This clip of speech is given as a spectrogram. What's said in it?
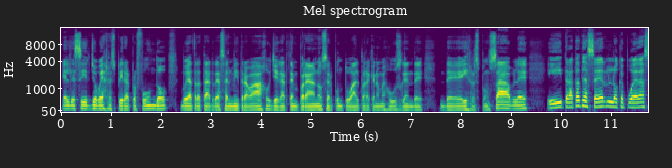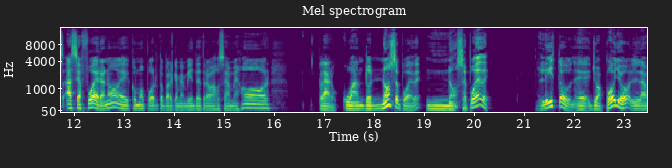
el decir yo voy a respirar profundo, voy a tratar de hacer mi trabajo, llegar temprano, ser puntual para que no me juzguen de, de irresponsable y trata de hacer lo que puedas hacia afuera, ¿no? Eh, como aporto para que mi ambiente de trabajo sea mejor. Claro, cuando no se puede, no se puede. Listo, eh, yo apoyo la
